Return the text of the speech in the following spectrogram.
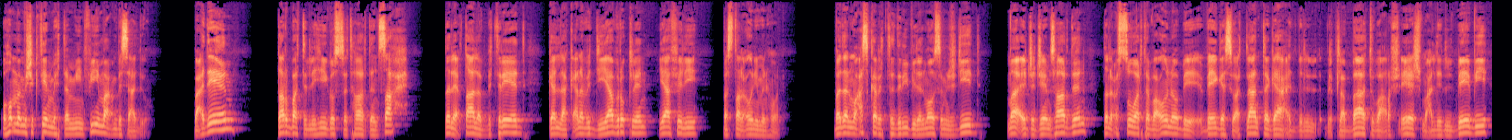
وهم مش كتير مهتمين فيه ما عم بيساعدوه. بعدين ضربت اللي هي قصة هاردن صح؟ طلع طالب ب trade قال لك أنا بدي يا بروكلين يا فيلي بس طلعوني من هون. بدل معسكر التدريبي للموسم الجديد ما اجى جيمس هاردن طلعوا الصور تبعونه بفيغاس وأتلانتا قاعد بال clubات وبعرفش إيش مع البيبي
